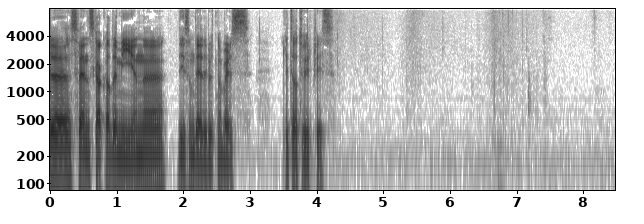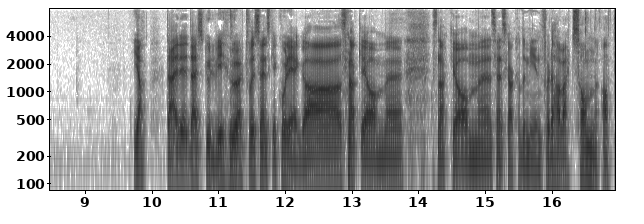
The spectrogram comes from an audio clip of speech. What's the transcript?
uh, Svenske Akademien, uh, de som deler ut Nobels litteraturpris. Ja, der, der, skulle vi hørt vår svenske kollega snakke om, eh, snakke om eh, Svenske Akademien. For det har vært sånn at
